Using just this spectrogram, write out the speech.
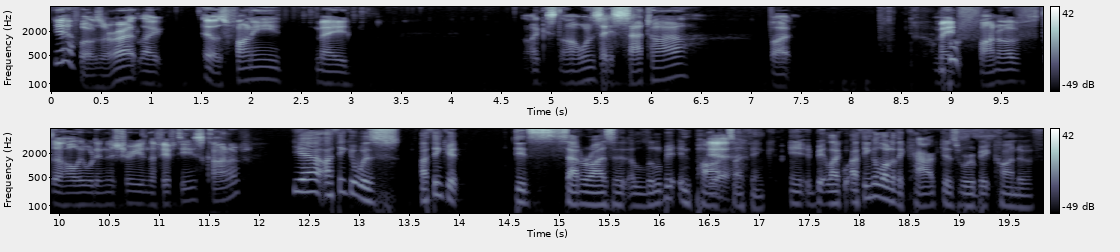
Yeah, well, it was alright. Like, it was funny, made. Like, I wouldn't say satire, but made thought- fun of the Hollywood industry in the 50s, kind of. Yeah, I think it was. I think it did satirize it a little bit in parts. Yeah. I think a bit like I think a lot of the characters were a bit kind of.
